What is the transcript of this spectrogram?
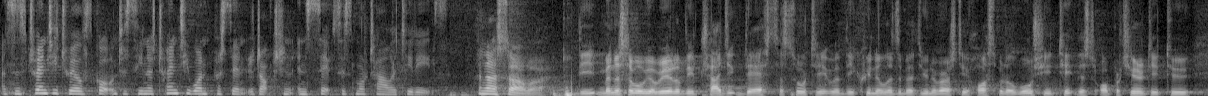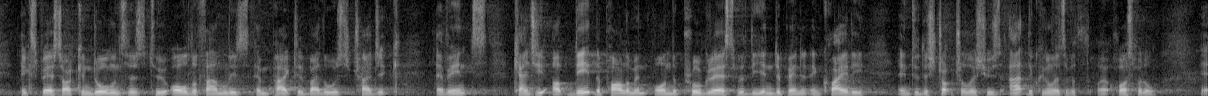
And since 2012, Scotland has seen a 21% reduction in sepsis mortality rates. Anasawa. The Minister will be aware of the tragic deaths associated with the Queen Elizabeth University Hospital. Will she take this opportunity to express our condolences to all the families impacted by those tragic events? Can she update the Parliament on the progress with the independent inquiry into the structural issues at the Queen Elizabeth uh, Hospital. Uh,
